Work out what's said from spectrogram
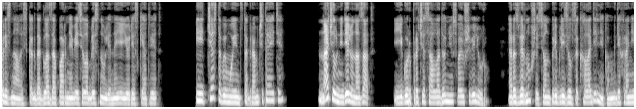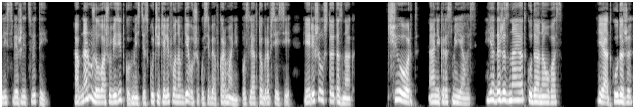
призналась, когда глаза парня весело блеснули на ее резкий ответ. «И часто вы мой Инстаграм читаете?» «Начал неделю назад». Егор прочесал ладонью свою шевелюру. Развернувшись, он приблизился к холодильникам, где хранились свежие цветы. Обнаружил вашу визитку вместе с кучей телефонов девушек у себя в кармане после автограф-сессии и решил, что это знак. «Чёрт!» — Аника рассмеялась. «Я даже знаю, откуда она у вас». «И откуда же?»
